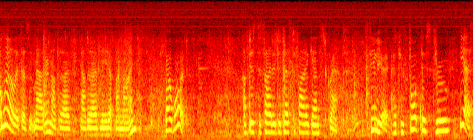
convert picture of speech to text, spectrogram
Oh, well, it doesn't matter, not that I've, now that I've made up my mind. About what? I've just decided to testify against Grant. Celia, have you thought this through? Yes.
